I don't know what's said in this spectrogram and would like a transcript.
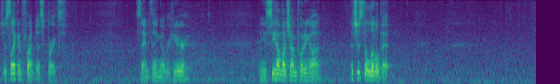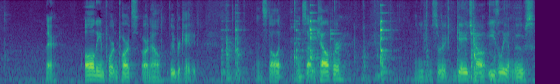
just like in front disc brakes. Same thing over here. And you see how much I'm putting on. That's just a little bit. There. All the important parts are now lubricated. Install it inside the caliper and you can sort of gauge how easily it moves.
